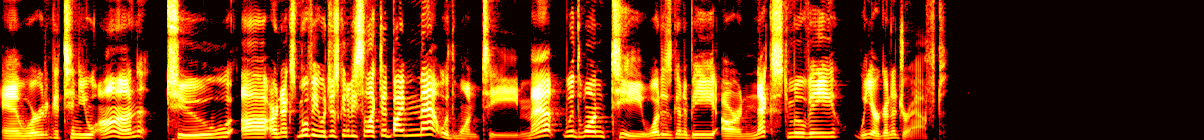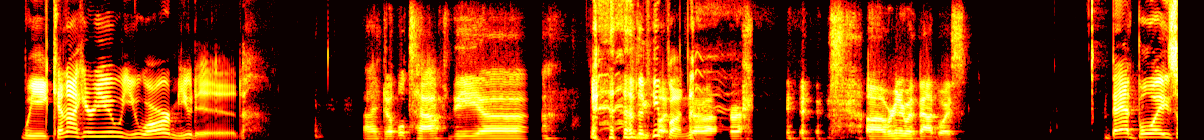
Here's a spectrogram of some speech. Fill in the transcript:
and we're going to continue on to uh, our next movie, which is going to be selected by Matt with one T. Matt with one T. What is going to be our next movie we are going to draft? We cannot hear you. You are muted. I double tapped the uh, the mute button. uh, uh, we're gonna go with Bad Boys. Bad Boys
